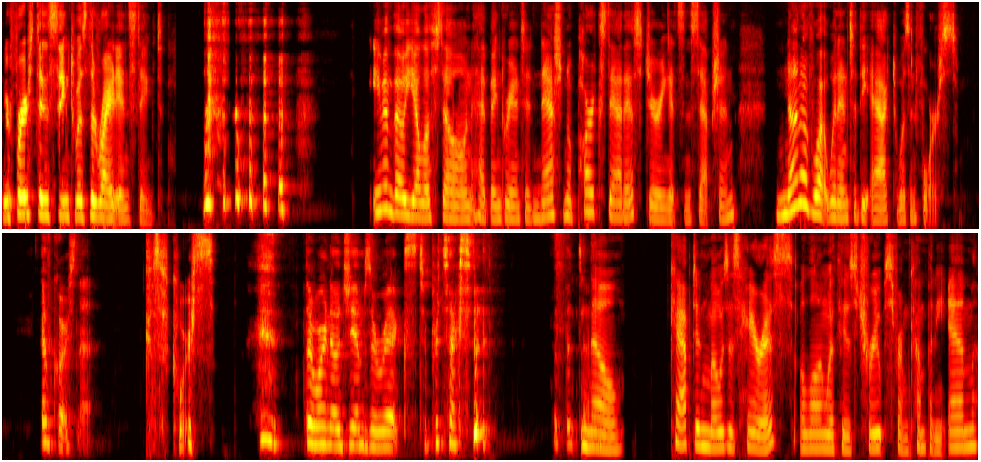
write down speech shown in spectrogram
Your first instinct was the right instinct. Even though Yellowstone had been granted national park status during its inception, none of what went into the act was enforced. of course not. Because, of course, there were no Jims or Ricks to protect it at the time. no. Captain Moses Harris, along with his troops from Company M,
